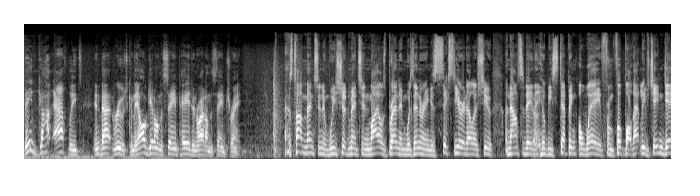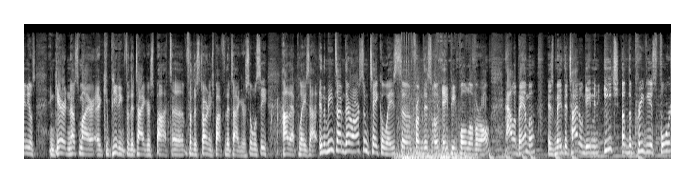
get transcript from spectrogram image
They've got athletes in Baton Rouge. Can they all get on the same page and ride on the same train? As Tom mentioned, and we should mention, Myles Brennan was entering his sixth year at LSU, announced today yeah. that he'll be stepping away from football. That leaves Jayden Daniels and Garrett Nussmeier uh, competing for the Tiger spot, uh, for the starting spot for the Tigers. So we'll see how that plays out. In the meantime, there are some takeaways uh, from this AP poll overall. Alabama has made the title game in each of the previous four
